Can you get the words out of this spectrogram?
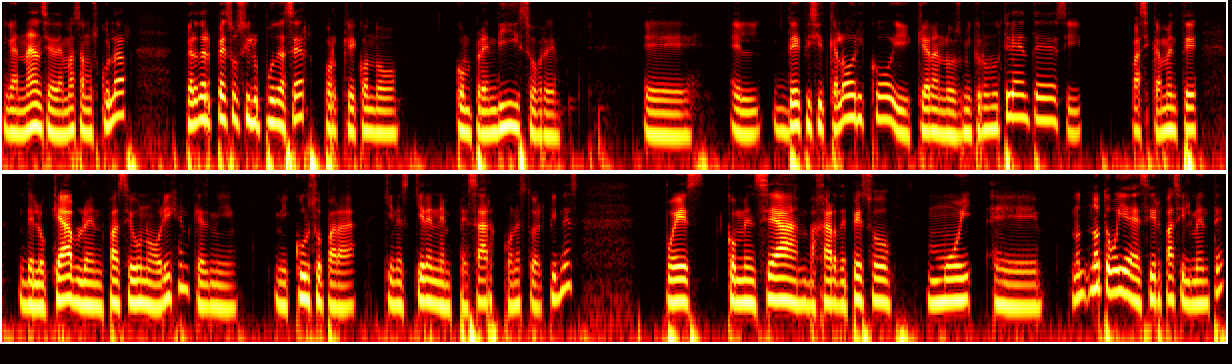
ganancia de masa muscular. Perder peso sí lo pude hacer porque cuando comprendí sobre eh, el déficit calórico y qué eran los micronutrientes y básicamente de lo que hablo en fase 1 origen, que es mi, mi curso para quienes quieren empezar con esto del fitness, pues comencé a bajar de peso muy, eh, no, te voy a decir fácilmente,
